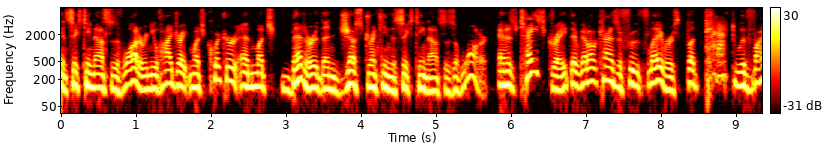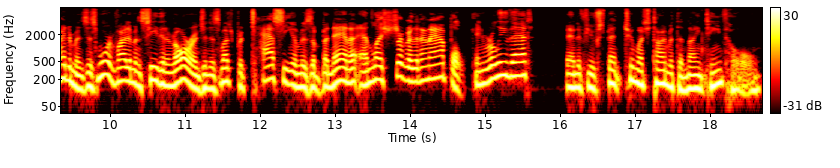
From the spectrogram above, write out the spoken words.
and 16 ounces of water, and you hydrate much quicker and much better than just drinking the 16 ounces of water. And it tastes great. They've got all kinds of fruit flavors, but packed with vitamins. There's more vitamin C than an orange and as much potassium as a banana and less sugar than an apple. Can you believe that? And if you've spent too much time at the 19th hole,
